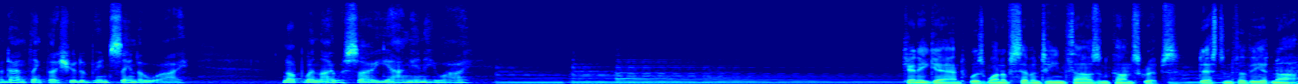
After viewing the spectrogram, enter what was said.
I don't think they should have been sent away. Not when they were so young, anyway. Kenny Gant was one of 17,000 conscripts destined for Vietnam.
